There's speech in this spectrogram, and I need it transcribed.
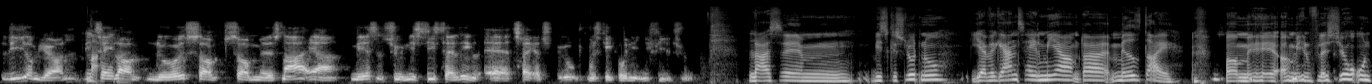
lige om hjørnet. Vi Nej. taler om noget, som, som øh, snarere er mere sandsynligt i sidste halvdel af 23, måske gå ind i 24. Lars, øh, vi skal slutte nu. Jeg vil gerne tale mere om dig med dig, om, øh, om inflation.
